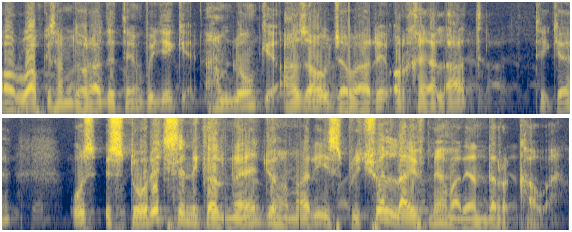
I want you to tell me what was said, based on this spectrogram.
और वो आपके सामने दोहरा देते हैं। वो ये कि हम लोगों के अज़ा जवारे और ख्यालात, ठीक है, उस स्टोरेज से निकल रहे हैं जो हमारी स्पिरिचुअल लाइफ में हमारे अंदर रखा हुआ है।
